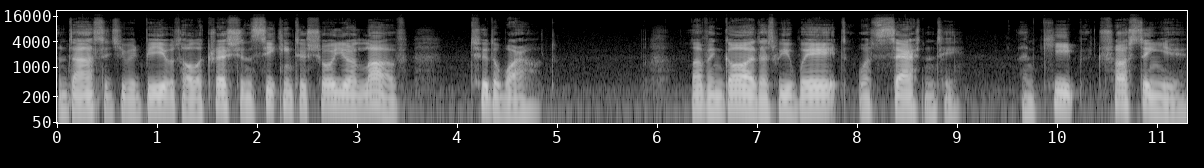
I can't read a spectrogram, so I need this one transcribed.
and ask that you would be with all the Christians seeking to show your love to the world. Loving God as we wait with certainty and keep trusting you,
